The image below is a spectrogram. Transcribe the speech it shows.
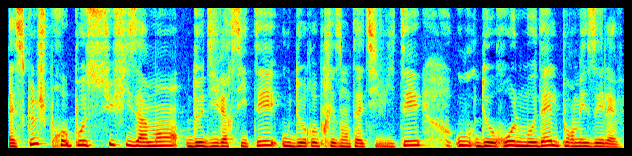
est-ce que je propose suffisamment de diversité ou de représentativité ou de rôle modèle pour mes élèves?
